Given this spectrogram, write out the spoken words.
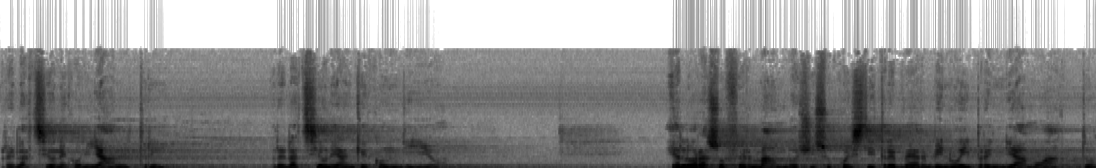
Relazione con gli altri, relazione anche con Dio. E allora soffermandoci su questi tre verbi noi prendiamo atto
